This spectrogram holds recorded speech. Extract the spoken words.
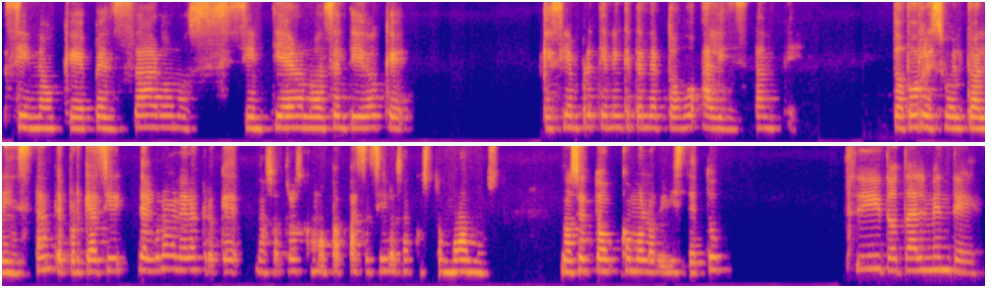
sino que pensaron o sintieron o han sentido que, que siempre tienen que tener todo al instante todo resuelto al instante, porque así, de alguna manera, creo que nosotros como papás así los acostumbramos. No sé cómo lo viviste tú. Sí, totalmente.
